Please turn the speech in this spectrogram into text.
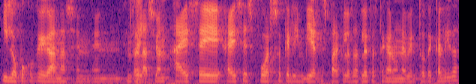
y lo poco que ganas en, en- en Sí. relación a ese, a ese esfuerzo que le inviertes para que los atletas tengan un evento de calidad.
